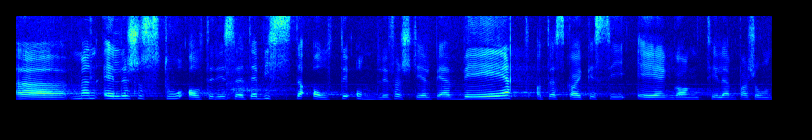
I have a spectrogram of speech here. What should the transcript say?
Eh, men ellers så sto alltid de stedene. Jeg visste alltid åndelig førstehjelp. Jeg vet at jeg skal ikke si en gang til en person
